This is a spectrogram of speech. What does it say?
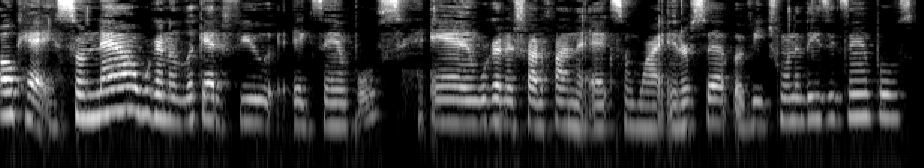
Okay, so now we're going to look at a few examples and we're going to try to find the x and y intercept of each one of these examples.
